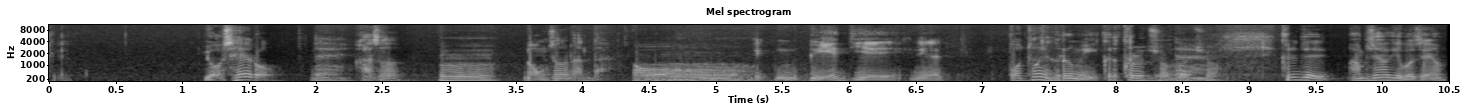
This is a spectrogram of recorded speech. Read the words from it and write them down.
그 요새로 네. 가서 음. 농성을 한다. 어. 그 예, 예, 그러니까 보통의 흐름이 그렇다. 그렇죠, 그렇죠. 그런데 한번 생각해 보세요.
